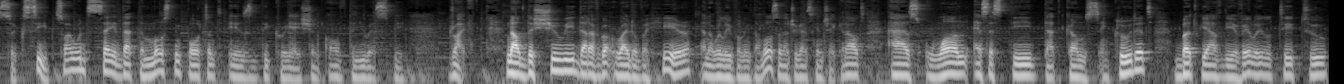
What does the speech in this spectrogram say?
succeed. So I would say that the most important is the creation of the USB drive. Now the Chuwi that I've got right over here, and I will leave a link down below so that you guys can check it out, has one SSD that comes included, but we have the availability to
